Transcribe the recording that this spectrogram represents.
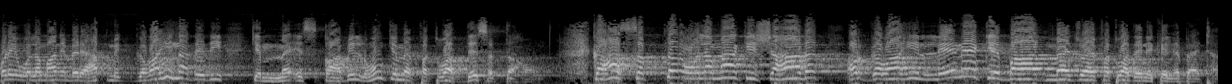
بڑے علماء نے میرے حق میں گواہی نہ دے دی کہ میں اس قابل ہوں کہ میں فتوا دے سکتا ہوں۔ کہا، ستر علماء کی شہادت اور گواہی لینے کے بعد میں جو ہے فتوا دینے کے لیے بیٹھا۔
